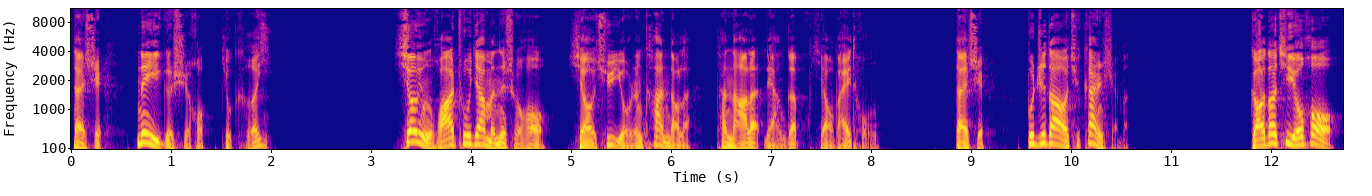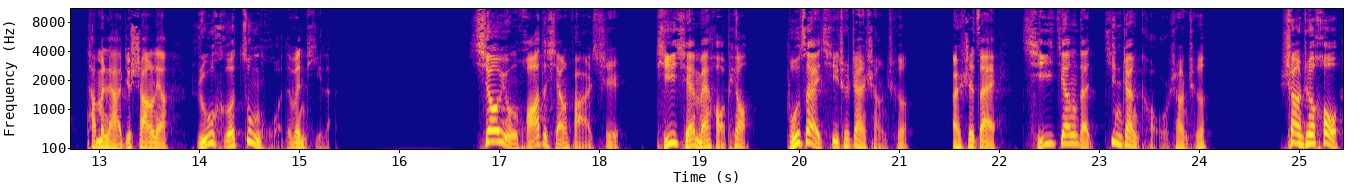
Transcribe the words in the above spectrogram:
但是那个时候就可以。肖永华出家门的时候，小区有人看到了他拿了两个小白桶，但是不知道去干什么。搞到汽油后，他们俩就商量如何纵火的问题了。肖永华的想法是提前买好票，不在汽车站上车，而是在綦江的进站口上车。上车后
